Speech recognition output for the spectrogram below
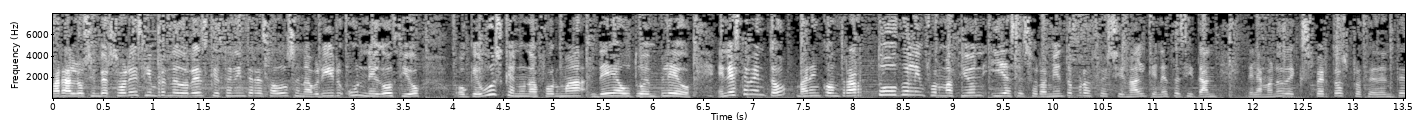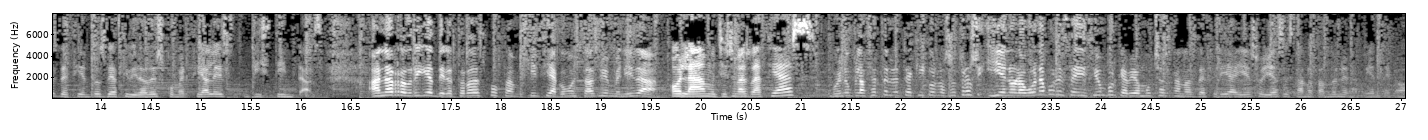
para los inversores y emprendedores que estén interesados en abrir un negocio o que busquen una forma de autoempleo. En este evento van a encontrar toda la información y asesoramiento profesional que necesitan de la mano de expertos procedentes de cientos de actividades comerciales distintas. Ana Rodríguez, directora de Expo Franquicia, ¿cómo estás? Bienvenida. Hola, muchísimas gracias. Bueno, un placer tenerte aquí con nosotros y enhorabuena por esta edición porque había muchas ganas de feria y eso ya se está notando en el ambiente, ¿no?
